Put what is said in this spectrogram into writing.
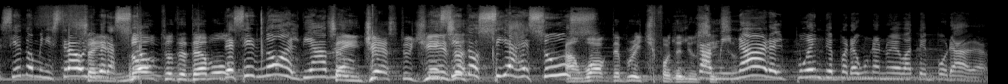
siendo ministrado saying no liberación, to the devil, decir no al diablo, saying yes to diciendo Jesus, sí a Jesús and walk the bridge for the y new season. caminar el puente para una nueva temporada.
